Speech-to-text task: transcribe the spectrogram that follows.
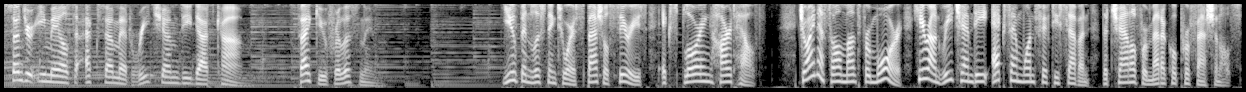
send your email to xm at reachmd.com. Thank you for listening. You've been listening to our special series, Exploring Heart Health. Join us all month for more here on ReachMD XM157, the channel for medical professionals.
